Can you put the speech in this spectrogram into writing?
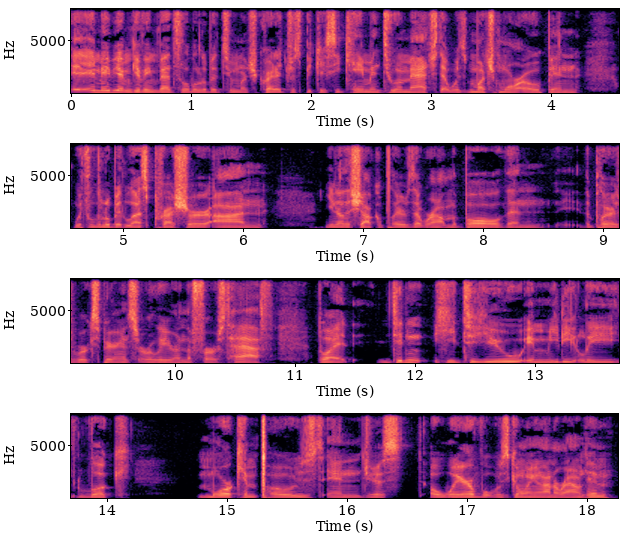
and maybe I'm giving Benz a little bit too much credit just because he came into a match that was much more open with a little bit less pressure on, you know, the Schalke players that were on the ball than the players were experienced earlier in the first half. But didn't he to you immediately look more composed and just aware of what was going on around him?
